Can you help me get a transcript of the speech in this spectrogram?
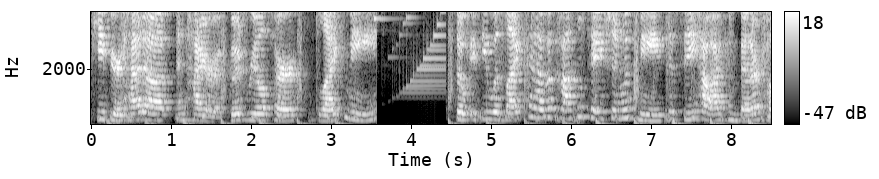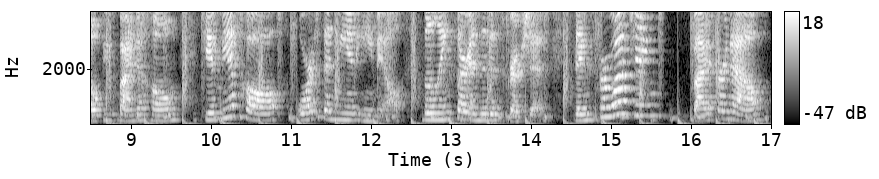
Keep your head up and hire a good realtor like me. So if you would like to have a consultation with me to see how I can better help you find a home, give me a call or send me an email. The links are in the description. Thanks for watching. Bye for now.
